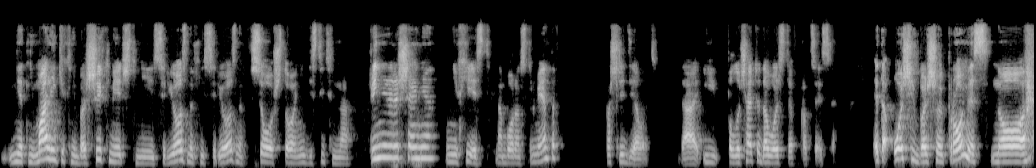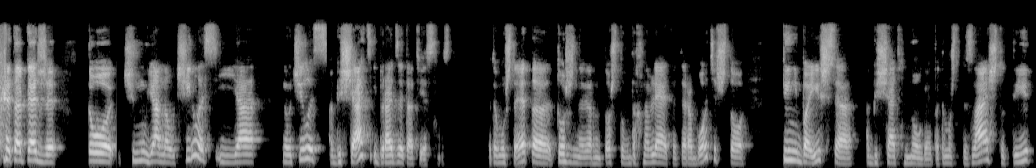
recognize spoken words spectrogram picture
нет ни маленьких, ни больших мечт, ни серьезных, ни серьезных. Все, что они действительно приняли решение, у них есть набор инструментов, пошли делать, да, и получать удовольствие в процессе. Это очень большой промис, но это, опять же, то, чему я научилась, и я научилась обещать и брать за это ответственность. Потому что это тоже, наверное, то, что вдохновляет в этой работе, что ты не боишься обещать многое, потому что ты знаешь, что ты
